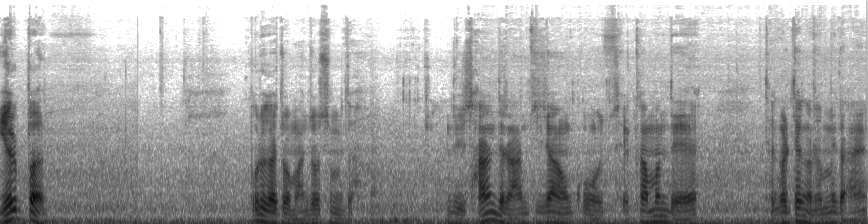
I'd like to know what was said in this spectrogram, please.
10번. 뿌리가 좀 안 좋습니다. 근데 사는 데는 안 지지 않고 새까만데 탱글탱글 합니다.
